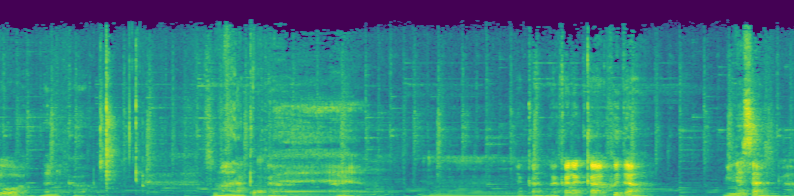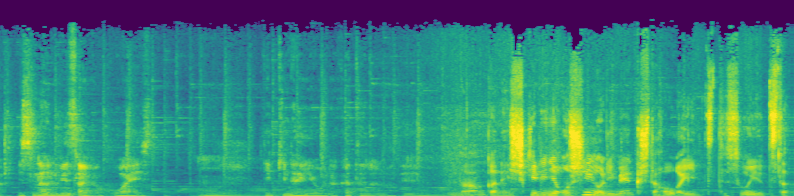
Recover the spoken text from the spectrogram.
とは何か気になったね、うん。なんかなかなか普段皆さんがリスナーの皆さんがお会いうんできないような方なので、なんかねしきりに「おしん」をリメイクした方がいいっつってすごい言ってたね、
